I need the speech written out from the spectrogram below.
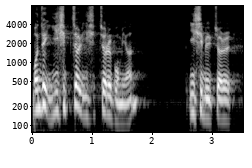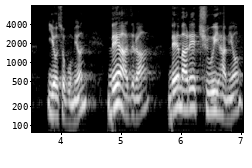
먼저 20절, 20절을 보면 21절 이어서 보면 내 아들아 내 말에 주의하며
